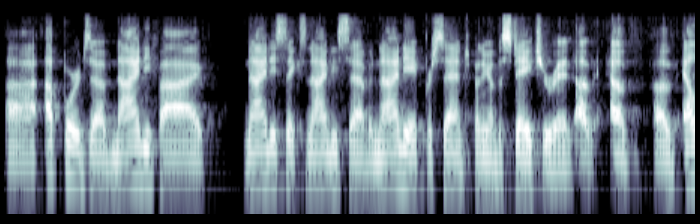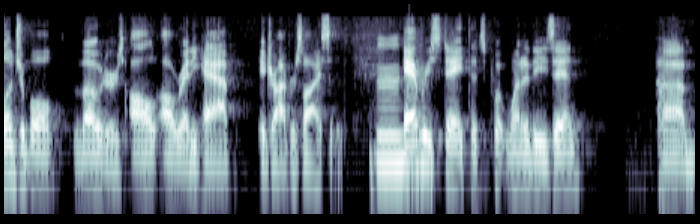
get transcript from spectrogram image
uh, upwards of 95, 96, 97, 98%, depending on the state you're in, of, of, of eligible voters all already have a driver's license. Mm-hmm. Every state that's put one of these in, um,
